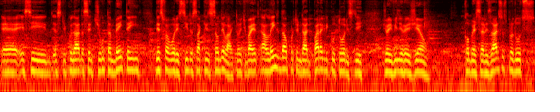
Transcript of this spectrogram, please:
é, esse, essa dificuldade da 101 também tem desfavorecido essa aquisição de lá. Então a gente vai, além de dar oportunidade para agricultores de Joinville e região comercializar seus produtos,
